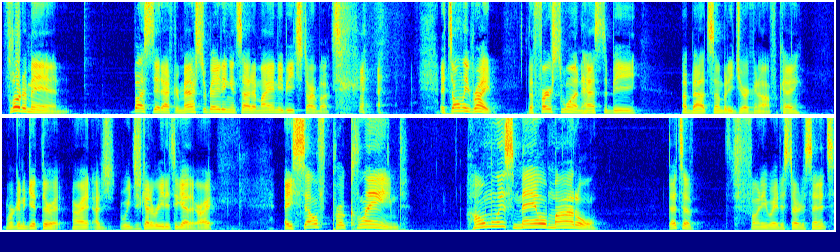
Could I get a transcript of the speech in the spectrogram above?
Florida man busted after masturbating inside a Miami Beach Starbucks. it's only right. The first one has to be about somebody jerking off, okay? We're going to get through it, all right? I just, we just got to read it together, all right? A self proclaimed homeless male model. That's a funny way to start a sentence.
